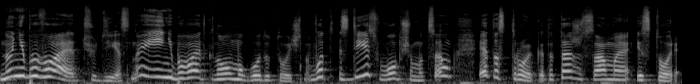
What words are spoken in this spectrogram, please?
Но не бывает чудес. Ну и не бывает к Новому году точно. Вот здесь, в общем и целом, это стройка, это та же самая история.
